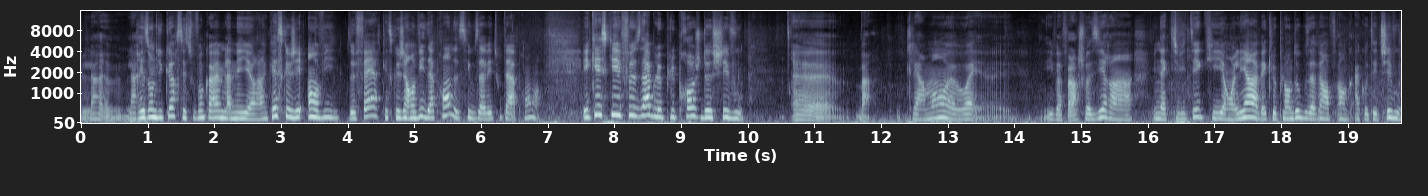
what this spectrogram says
la, raison du cœur, c'est souvent quand même la meilleure. Hein. Qu'est-ce que j'ai envie de faire? Qu'est-ce que j'ai envie d'apprendre si vous avez tout à apprendre? Et qu'est-ce qui est faisable le plus proche de chez vous? Euh, ben, Clairement, euh, ouais, il va falloir choisir une activité qui est en lien avec le plan d'eau que vous avez à côté de chez vous.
